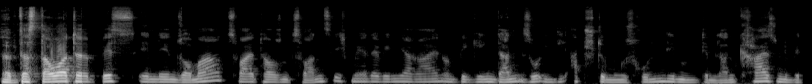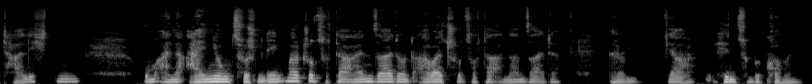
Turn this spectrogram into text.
Äh, das dauerte bis in den Sommer 2020 mehr oder weniger rein und beging dann so in die Abstimmungsrunden die mit dem Landkreis und den Beteiligten um eine Einigung zwischen Denkmalschutz auf der einen Seite und Arbeitsschutz auf der anderen Seite ähm, ja, hinzubekommen.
